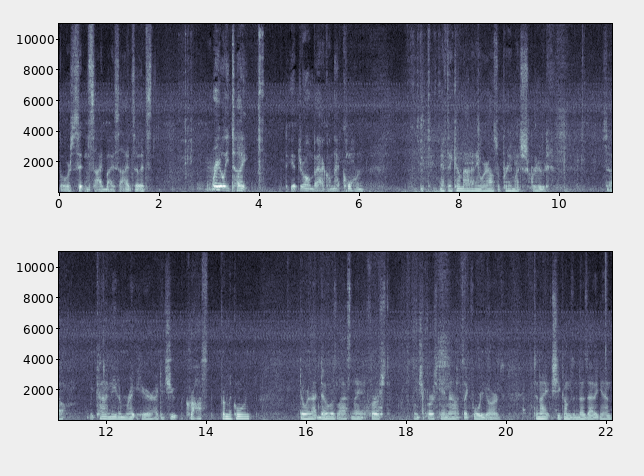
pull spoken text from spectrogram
but we're sitting side by side, so it's really tight to get drawn back on that corn. And if they come out anywhere else, we're pretty much screwed. So we kind of need them right here. I could shoot across from the corn to where that doe was last night at first. When she first came out, it's like 40 yards. Tonight she comes and does that again.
